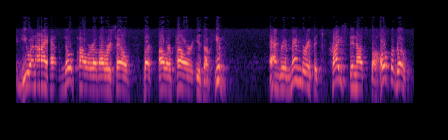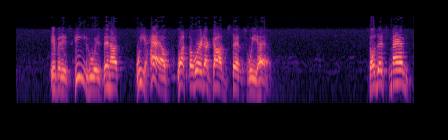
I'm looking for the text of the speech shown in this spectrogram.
And you and I have no power of ourselves, but our power is of him. And remember, if it's Christ in us, the hope of glory, if it is he who is in us, we have what the Word of God says we have. So this man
